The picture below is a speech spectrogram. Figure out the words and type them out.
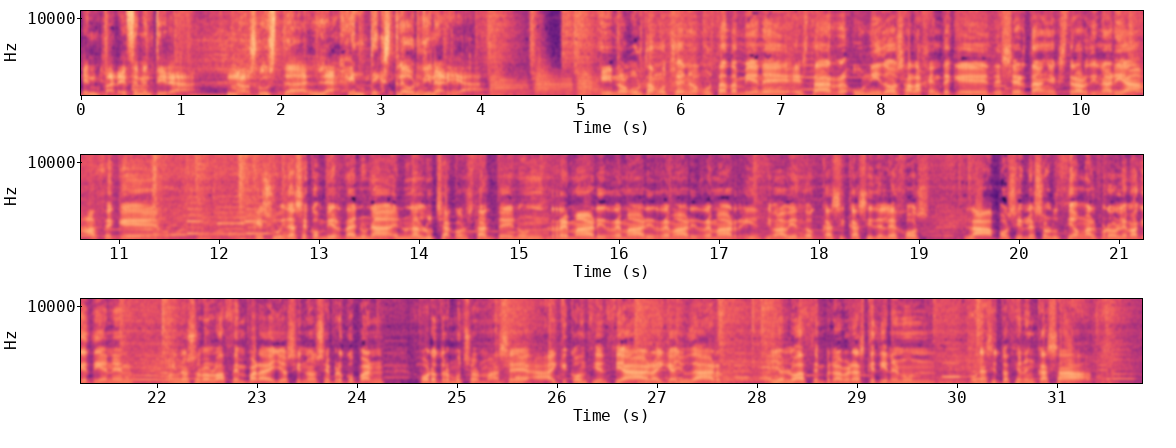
En Parece Mentira, nos gusta la gente extraordinaria. Y nos gusta mucho y nos gusta también eh, estar unidos a la gente que de ser tan extraordinaria hace que, que su vida se convierta en una, en una lucha constante, en un remar y remar y remar y remar y encima viendo casi casi de lejos la posible solución al problema que tienen y no solo lo hacen para ellos, sino se preocupan por otros muchos más. eh. Hay que concienciar, hay que ayudar, ellos lo hacen, pero la verdad es que tienen un- una situación en casa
